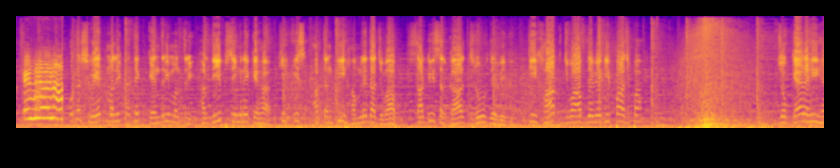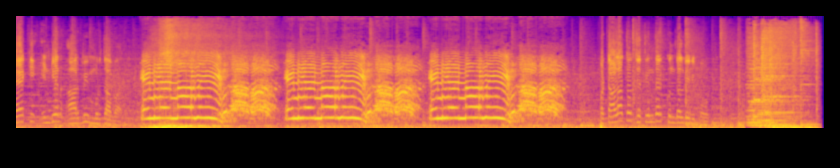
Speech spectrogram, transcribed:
Indian army! ਉਧਰ ਸ਼ਵੇਤ ਮਲਿਕ ਅਤੇ ਕੇਂਦਰੀ ਮੰਤਰੀ ਹਰਦੀਪ ਸਿੰਘ ਨੇ ਕਿਹਾ ਕਿ ਇਸ ਆਤੰਕੀ ਹਮਲੇ ਦਾ ਜਵਾਬ ਸਾਡੀ ਸਰਕਾਰ ਜ਼ਰੂਰ ਦੇਵੇਗੀ। ਕੀ ਖਾਕ ਜਵਾਬ ਦੇਵੇਗੀ ਭਾਜਪਾ? जो कह रही है कि इंडियन आर्मी मुर्दाबाद इंडियन आर्मी मुर्दाबाद इंडियन आर्मी मुर्दाबाद इंडियन आर्मी मुर्दाबाद पटाला तो जतिंदर कुंदल की रिपोर्ट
